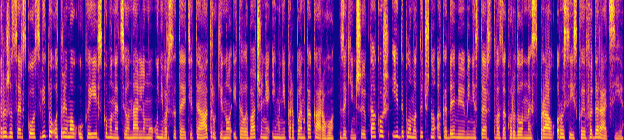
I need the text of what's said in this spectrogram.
Режисерську освіту отримав у Київському національному університеті театру, кіно і телебачення імені Карпенка Карого. Закінчив також і дипломатичну академію Міністерства закордонних справ Російської Федерації.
